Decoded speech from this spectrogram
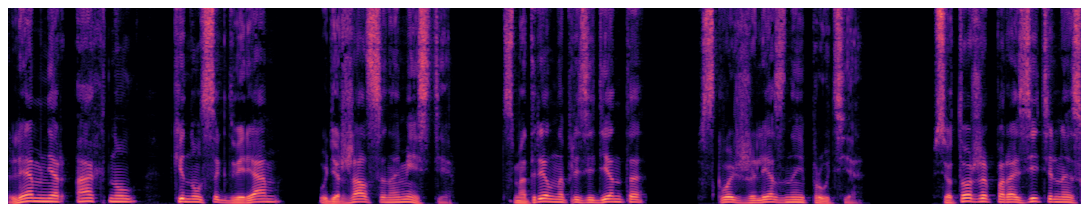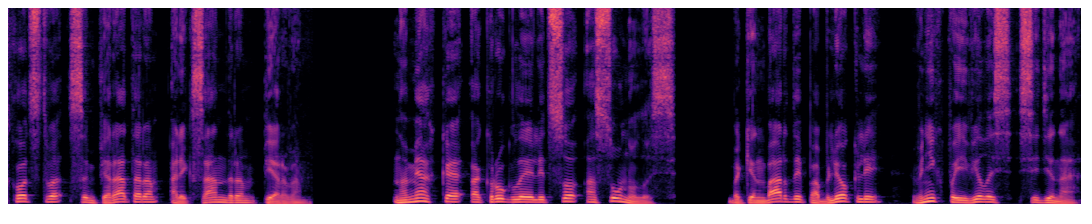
Лемнер ахнул, кинулся к дверям, удержался на месте. Смотрел на президента сквозь железные прутья. Все то же поразительное сходство с императором Александром I. Но мягкое округлое лицо осунулось. Бакенбарды поблекли, в них появилась седина.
